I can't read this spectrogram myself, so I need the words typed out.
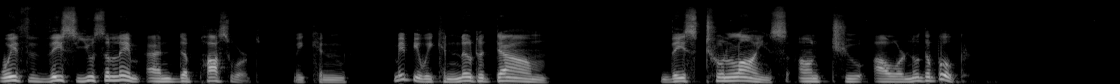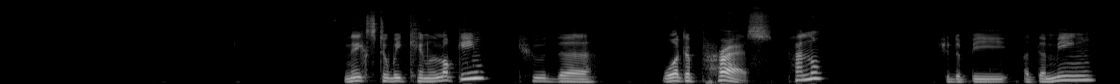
with this username and the password. We can maybe we can note down these two lines onto our notebook. Next, we can log in to the WordPress panel. Should be admin.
